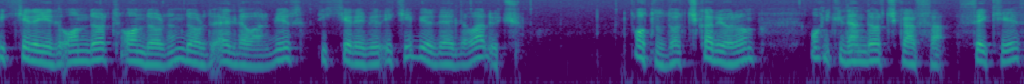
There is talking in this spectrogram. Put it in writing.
2 kere 7 14. 14'ün 4'ü elde var 1. 2 kere 1 2. 1 de elde var 3. 34 çıkarıyorum. 12'den 4 çıkarsa 8.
